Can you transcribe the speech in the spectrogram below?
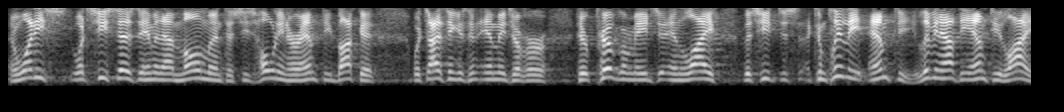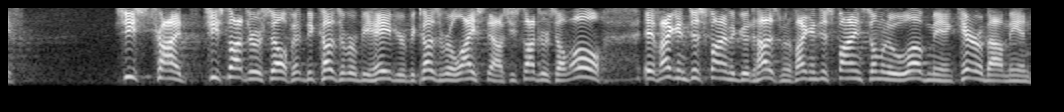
And what, he, what she says to him in that moment as she's holding her empty bucket, which I think is an image of her, her pilgrimage in life, that she's just completely empty, living out the empty life. She's tried, she's thought to herself, eh, because of her behavior, because of her lifestyle, she's thought to herself, oh, if I can just find a good husband, if I can just find someone who love me and care about me. And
